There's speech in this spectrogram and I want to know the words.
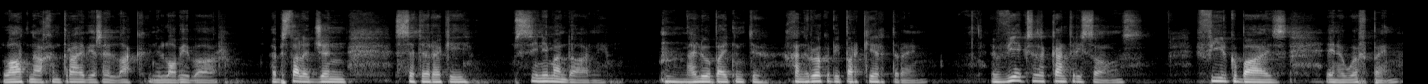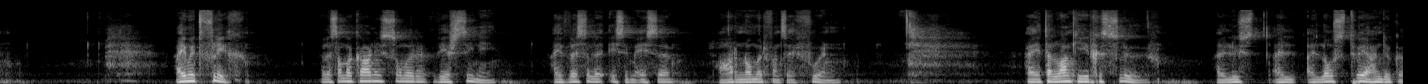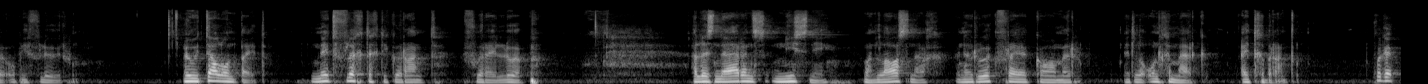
Laat nag en draai weer sy lak in die lobbybar. Hy bestel 'n gin, sit 'n rukkie, sien niemand daar nie. Hy loop buitentoe, gaan rook op die parkeerterrein. 'n Week soos 'n country songs vier kobays en 'n hoofpyn. Hy moet vlieg. Hulle sal mekaar nie sommer weer sien nie. Hy wissel 'n SMS'e, haar nommer van sy foon. Hy het al lank hier gesloer. Hy los hy, hy los twee handdoeke op die vloer. 'n hotelontbyt, net vlugtig die koerant voor hy loop. Hulle is nêrens nuus nie, want laasnag in 'n rookvrye kamer het hulle ongemerk uitgebrand. OK.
